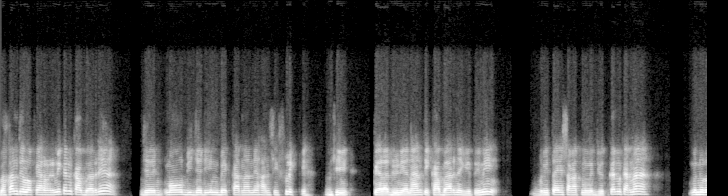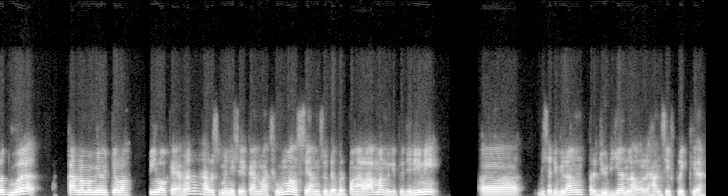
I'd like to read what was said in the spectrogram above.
Bahkan Tilo Kehrer ini kan kabarnya jad- mau dijadiin bek kanannya Hansi Flick ya di Piala Dunia nanti kabarnya gitu. Ini berita yang sangat mengejutkan karena menurut gua karena memilih Tilo Tilo Kehrer harus menyisihkan Mats Hummels yang sudah berpengalaman gitu. Jadi ini eh, bisa dibilang perjudian lah oleh Hansi Flick ya.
